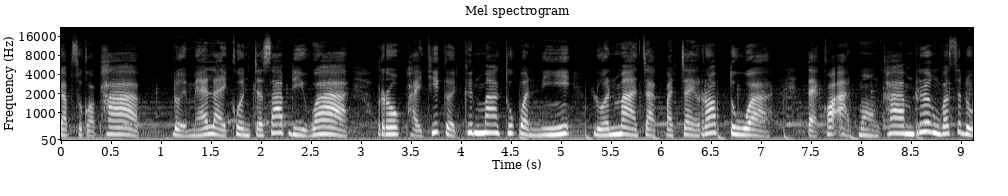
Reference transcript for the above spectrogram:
กับสุขภาพ โดยแม้หลายคนจะทราบดีว่า โรคภัยที่เกิดขึ้นมากทุกวันนี้ล้วนมาจากปัจจัยรอบตัว แต่ก็อาจมองข้ามเรื่องวัสดุ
